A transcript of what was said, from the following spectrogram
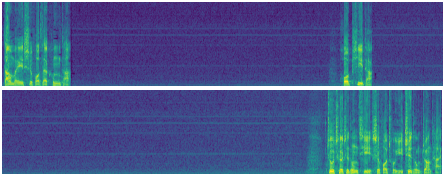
档位是否在空档？或 P 档？驻车制动器是否处于制动状态？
